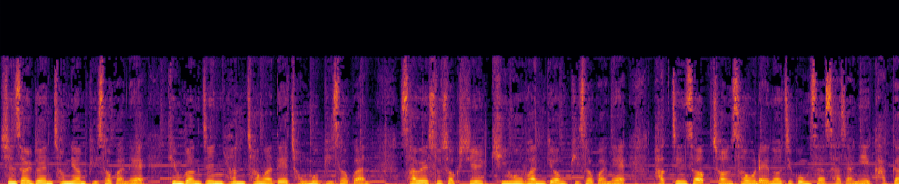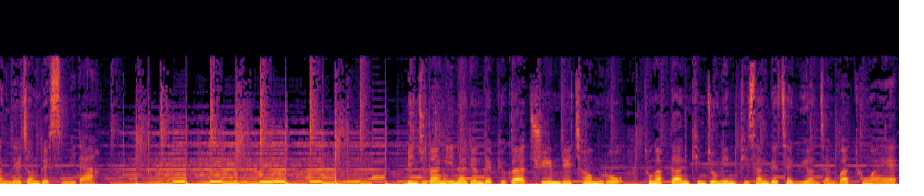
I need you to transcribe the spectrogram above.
신설된 청년비서관에 김광진 현 청와대 정무비서관, 사회수석실 기후환경비서관에 박진섭 전 서울에너지공사 사장이 각각 내정됐습니다. 민주당 이낙연 대표가 취임 뒤 처음으로 통합당 김종인 비상대책위원장과 통화해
